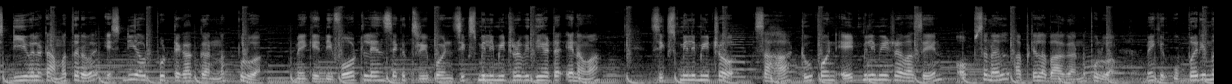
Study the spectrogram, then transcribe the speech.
SD වලට අමතරව SD අවට්පුට් එකක් ගන්නත් පුළුවන්. මේක ඩිෆෝට් ලෙන්ස් එක 3.6 මිම විදිහට එනවා. 6මිම සහ 2.8මිම වසයෙන් ඔප්සනල් අපිට ලබාගන්න පුළුවන්. මේක උපරිම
